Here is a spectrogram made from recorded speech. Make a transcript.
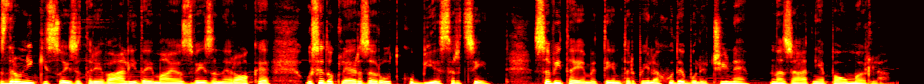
Zdravniki so ji zatrjevali, da imajo zvezane roke, vse dokler zarodku bije srce. Savita je medtem trpela hude bolečine, na zadnje pa umrla.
